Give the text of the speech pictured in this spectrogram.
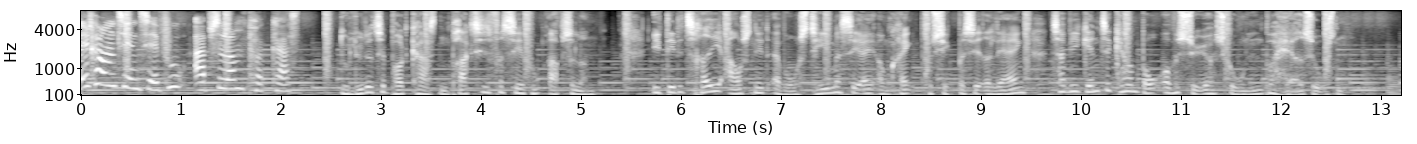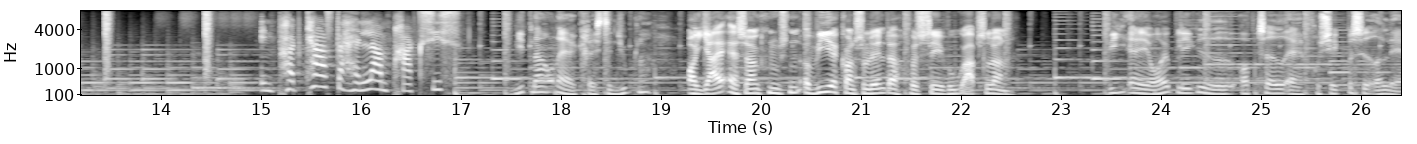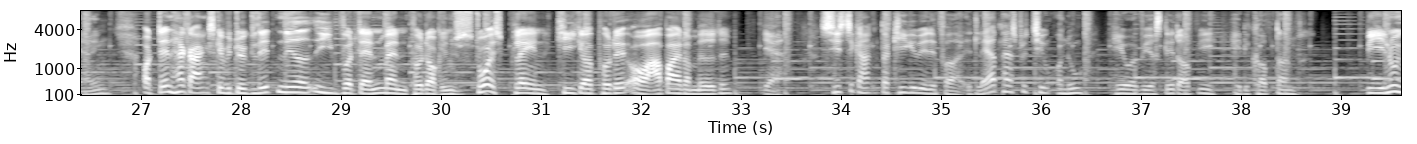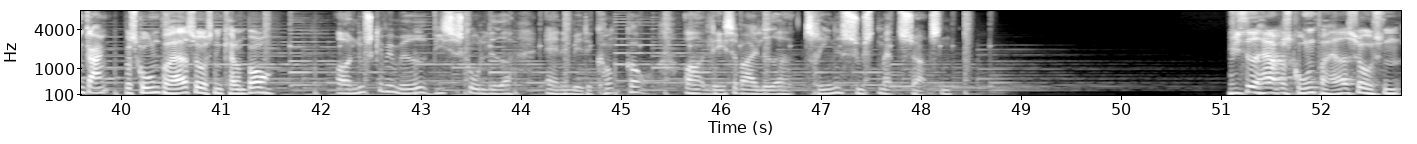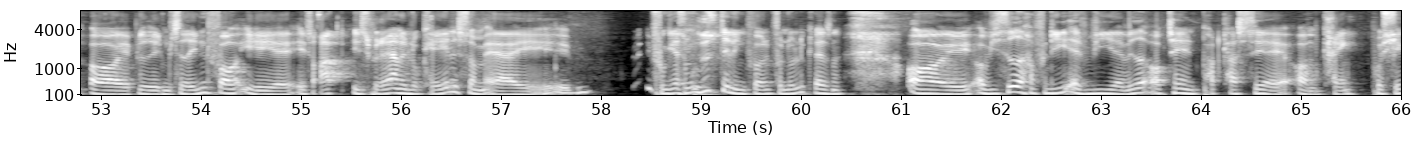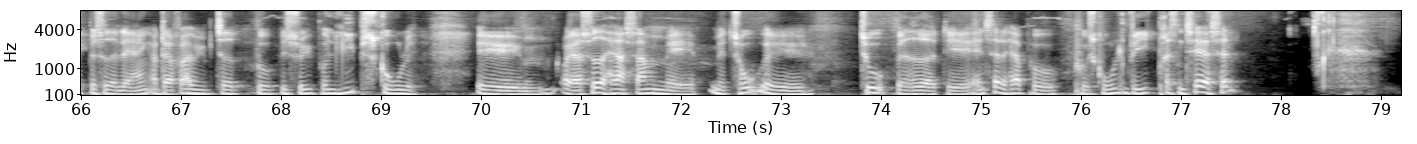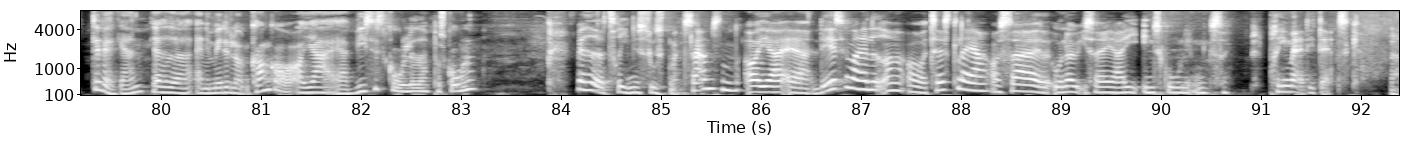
Velkommen til en CFU Absalon podcast. Du lytter til podcasten Praksis for CFU Absalon. I dette tredje afsnit af vores temaserie omkring projektbaseret læring, tager vi igen til Kalundborg og besøger skolen på Herredsåsen. En podcast, der handler om praksis. Mit navn er Christian Juler. Og jeg er Søren Knudsen, og vi er konsulenter hos CFU Absalon. Vi er i øjeblikket optaget af projektbaseret læring. Og den her gang skal vi dykke lidt ned i, hvordan man på et organisatorisk plan kigger på det og arbejder med det. Ja, sidste gang der kiggede vi det fra et lærerperspektiv, og nu hæver vi os lidt op i helikopteren. Vi er endnu en gang på skolen på Hadersåsen i Kalundborg. Og nu skal vi møde viseskoleleder Anne Mette Kongård og læsevejleder Trine Sustmand Sørensen. Vi sidder her på skolen på Hadersåsen og er blevet inviteret indenfor i øh, et ret inspirerende lokale, som er øh, fungerer som udstilling for, for 0. klasserne. Og, og vi sidder her, fordi at vi er ved at optage en podcast-serie omkring projektbaseret læring, og derfor er vi taget på besøg på en LIB-skole. Øh, og jeg sidder her sammen med, med to, øh, to hvad hedder det, ansatte her på, på skolen. Vil I ikke præsentere jer selv? Det vil jeg gerne. Jeg hedder Anne Mette Lund Kongård, og jeg er viseskoleleder på skolen. Jeg hedder Trine Sustmann Sørensen, og jeg er læsevejleder og testlærer, og så underviser jeg i indskolingen, så primært i dansk. Ja.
